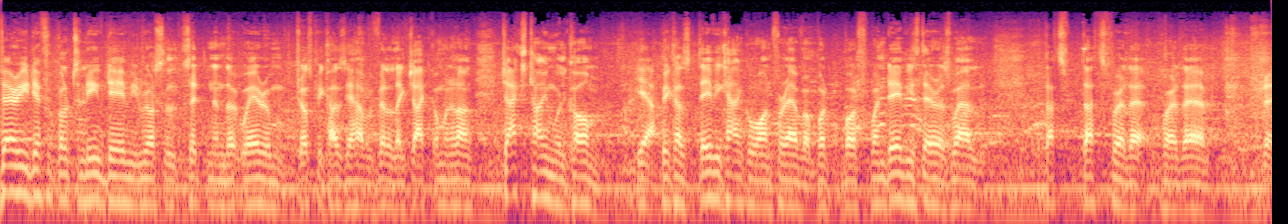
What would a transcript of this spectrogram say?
very difficult to leave Davy Russell sitting in the weigh room just because you have a fella like Jack coming along. Jack's time will come. Yeah. Because Davy can't go on forever, but but when Davy's there as well, that's that's where the where the, the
